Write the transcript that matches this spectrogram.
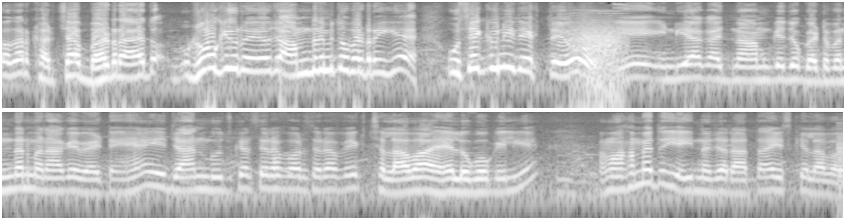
तो अगर खर्चा बढ़ रहा है तो रो क्यों रहे हो? जो आमदन भी तो बढ़ रही है उसे क्यों नहीं देखते हो? ये इंडिया का नाम के जो गठबंधन बना के बैठे हैं ये जानबूझकर सिर्फ़ और सिर्फ़ एक छलावा है लोगों के लिए। हमें तो यही नज़र आता है इसके अलावा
